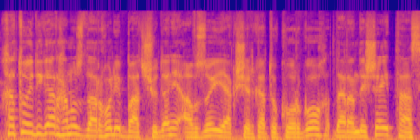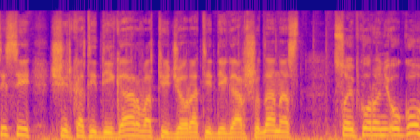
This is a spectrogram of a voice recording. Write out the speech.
хатои дигар ҳанӯз дар ҳоли бад шудани авзои як ширкату коргоҳ дар андешаи таъсиси ширкати дигар ва тиҷорати дигар шудан аст. Соҳибкорони огоҳ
